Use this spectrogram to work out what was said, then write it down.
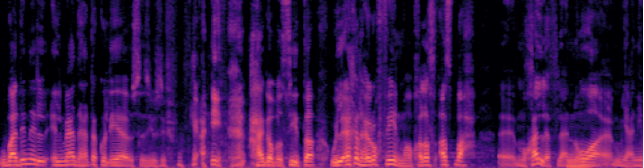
وبعدين ال- المعدة هتاكل إيه يا أستاذ يوسف؟ يعني حاجة بسيطة والآخر هيروح فين؟ ما هو خلاص أصبح آه، مخلف لأن. هو يعني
